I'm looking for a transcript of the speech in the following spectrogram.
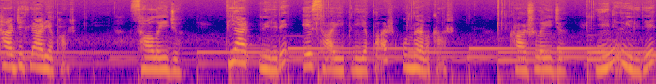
tercihler yapar. Sağlayıcı diğer üyeleri ev sahipliği yapar, onlara bakar. Karşılayıcı yeni üyeleri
